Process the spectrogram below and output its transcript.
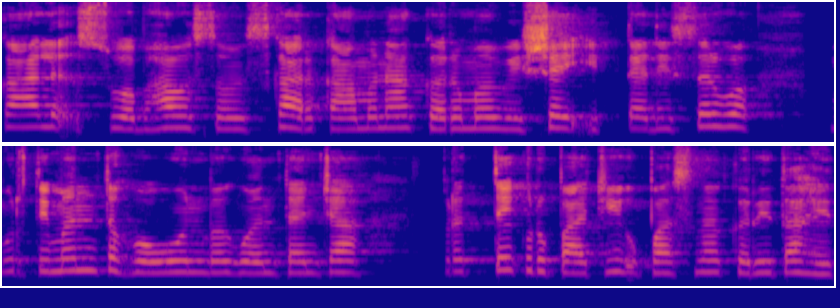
काल स्वभाव संस्कार कामना कर्म विषय इत्यादी सर्व मूर्तिमंत होऊन भगवंतांच्या प्रत्येक रूपाची उपासना करीत आहेत.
